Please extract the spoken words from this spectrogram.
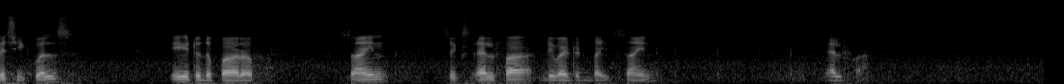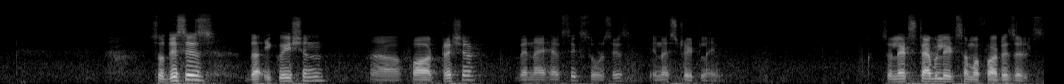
which equals a to the power of sine 6 alpha divided by sine alpha. So, this is the equation uh, for pressure when I have 6 sources in a straight line. So, let us tabulate some of our results.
